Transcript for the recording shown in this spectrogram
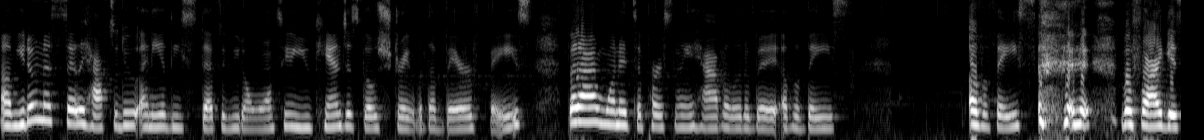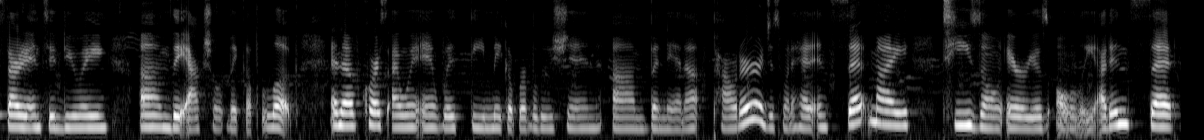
Um, you don't necessarily have to do any of these steps if you don't want to. You can just go straight with a bare face. But I wanted to personally have a little bit of a base of a face before I get started into doing um, the actual makeup look. And of course, I went in with the Makeup Revolution um, banana powder. I just went ahead and set my T-zone areas only. I didn't set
